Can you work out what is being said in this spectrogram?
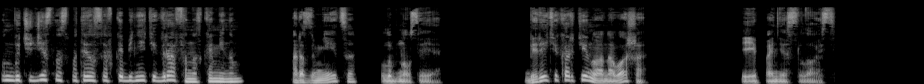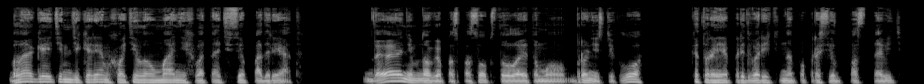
Он бы чудесно смотрелся в кабинете графа над камином». «Разумеется», — улыбнулся я. «Берите картину, она ваша». И понеслось. Благо, этим дикарям хватило ума не хватать все подряд. Да, немного поспособствовало этому бронестекло, которое я предварительно попросил поставить.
